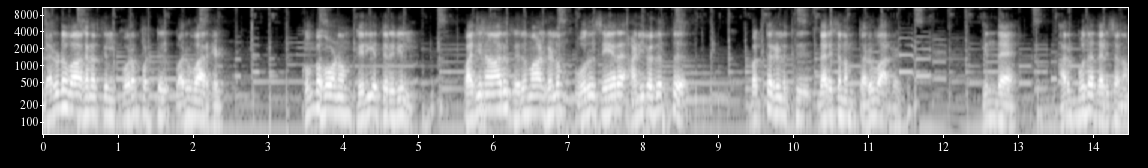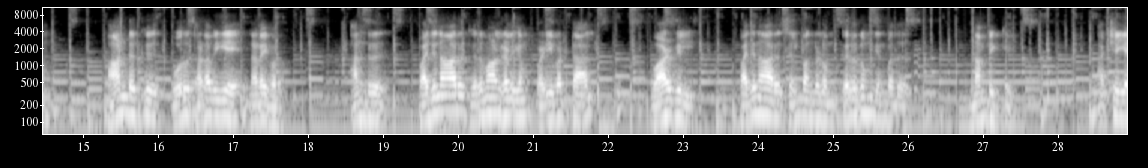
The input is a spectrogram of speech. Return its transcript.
கருட வாகனத்தில் புறப்பட்டு வருவார்கள். கும்பகோணம் பெரிய தெருவில் பதினாறு பெருமாள்களும் ஒரு சேர அணிவகுத்து பக்தர்களுக்கு தரிசனம் தருவார்கள். இந்த அற்புத தரிசனம் ஆண்டுக்கு ஒரு தடவையே நடைபெறும். அன்று பதினாறு பெருமாள்களையும் வழிபட்டால் வாழ்வில் பதினாறு செல்வங்களும் பெருகும் என்பது நம்பிக்கை. அக்ஷய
